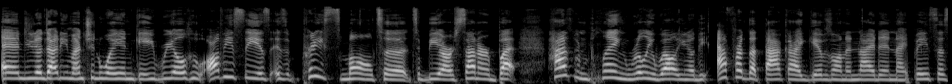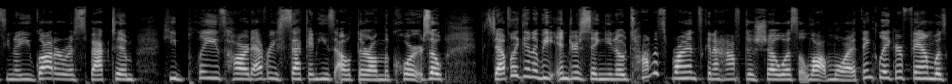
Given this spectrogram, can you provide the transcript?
And, you know, Daddy mentioned Wayne Gabriel, who obviously is, is pretty small to, to be our center, but has been playing really well. You know, the effort that that guy gives on a night in, night basis, you know, you got to respect him. He plays hard every second he's out there on the court. So it's definitely going to be interesting. You know, Thomas Bryant's going to have to show us a lot more. I think Laker fan was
